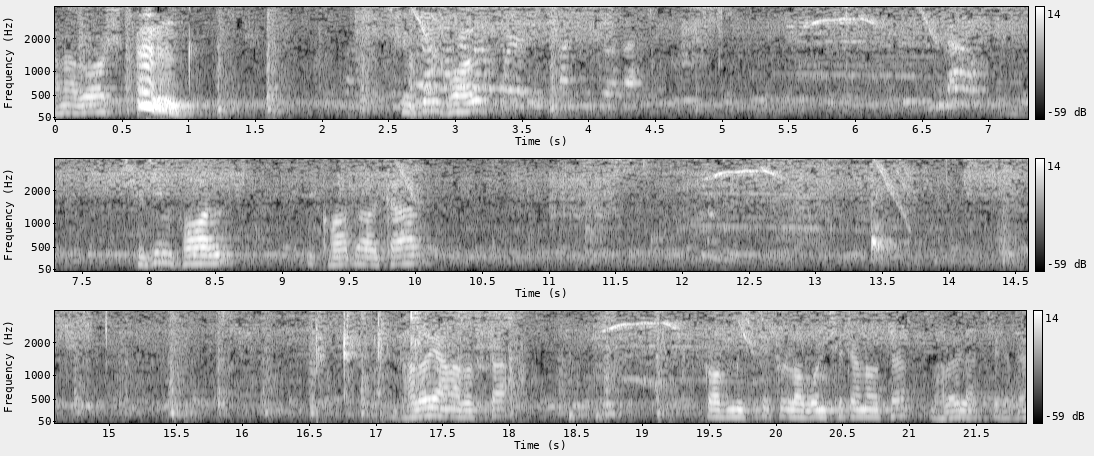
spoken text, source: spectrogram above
আনারস সিজন ফল। সিজন ফল, খাওয়া দরকার। ভালোই আনারসটা টক মিষ্টি, একটু লবণ ছেটানো আছে। ভালোই লাগছে খেতে।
